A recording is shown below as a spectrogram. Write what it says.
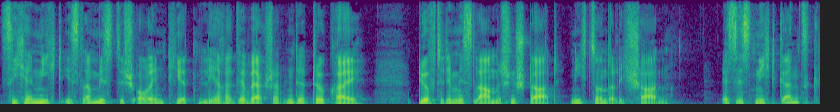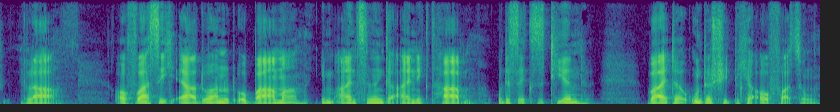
sicher nicht islamistisch orientierten Lehrergewerkschaft in der Türkei dürfte dem Islamischen Staat nicht sonderlich schaden. Es ist nicht ganz klar, auf was sich Erdogan und Obama im Einzelnen geeinigt haben, und es existieren weiter unterschiedliche Auffassungen.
